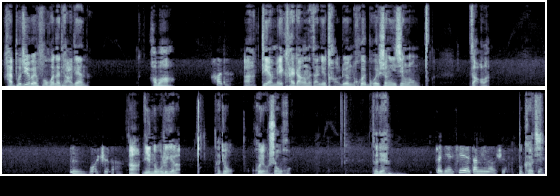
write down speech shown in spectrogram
还不具备复婚的条件呢，好不好？好的，啊，店没开张呢，咱就讨论会不会生意兴隆。早了嗯，我知道。啊，你努力了，他就会有收获。再见，再见，谢谢大明老师。不客气。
